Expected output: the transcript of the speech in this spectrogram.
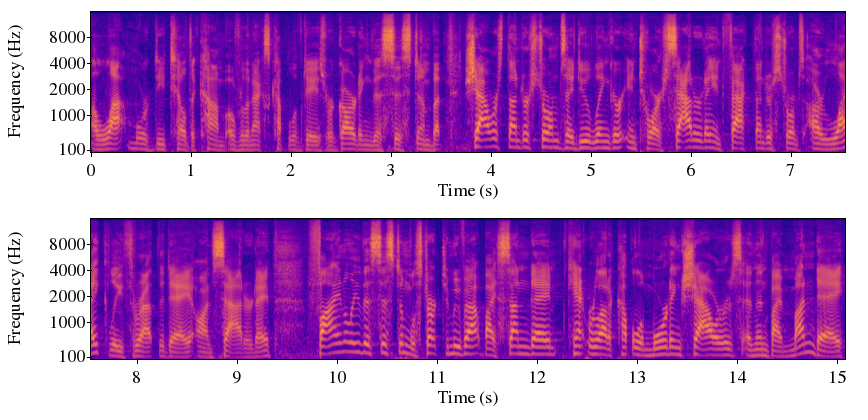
a lot more detail to come over the next couple of days regarding this system. But showers, thunderstorms, they do linger into our Saturday. In fact, thunderstorms are likely throughout the day on Saturday. Finally, the system will start to move out by Sunday. Can't rule out a couple of morning showers. And then by Monday,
